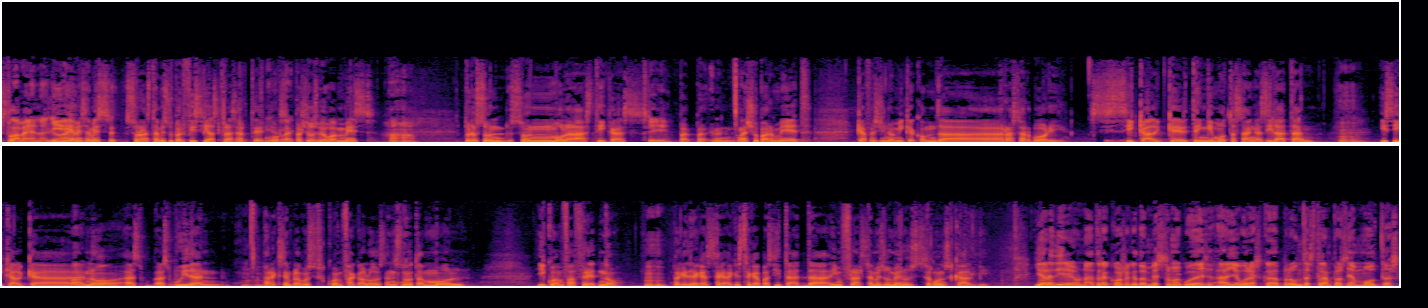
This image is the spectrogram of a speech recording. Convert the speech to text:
és la vena, allò, I, eh? a més a més, són estar més superficials que les artèries. Correcte. Per això es veuen més. Uh -huh. però són, són molt elàstiques. Sí? Per, per, això permet que faci una mica com de reservori. Sí. Si cal que tingui molta sang, es dilaten, uh -huh. i si cal que Val. no, es, es buiden. Uh -huh. Per exemple, doncs, quan fa calor se'ns noten molt, i quan fa fred no, uh -huh. perquè té aquesta, aquesta capacitat d'inflar-se més o menys segons calgui. I ara diré una altra cosa que també se m'acudeix. Ara ja veuràs que de preguntes trampes n'hi ha moltes.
